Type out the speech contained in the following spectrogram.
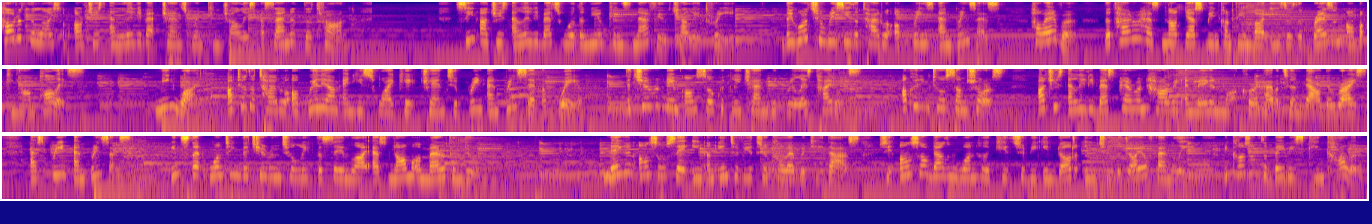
How did the lives of Archie and Lilibet change when King Charles ascended the throne? Since Archie and Lilibet were the new king's nephew, Charlie III, they were to receive the title of Prince and Princess. However, the title has not yet been confirmed by either the President or Buckingham Palace. Meanwhile, after the title of William and his wife Kate changed to Prince and Princess of Wales, the children's name also quickly changed with released titles. According to some sources, Archie's and Lilibet's parents Harry and Meghan Markle have turned down the rights as Prince and Princess, instead wanting the children to live the same life as normal Americans do. Meghan also said in an interview to Celebrity that she also doesn't want her kids to be indulged into the royal family because of the baby's skin color.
